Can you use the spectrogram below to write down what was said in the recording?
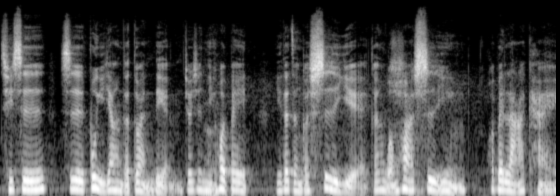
其实是不一样的锻炼，就是你会被你的整个视野跟文化适应会被拉开。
